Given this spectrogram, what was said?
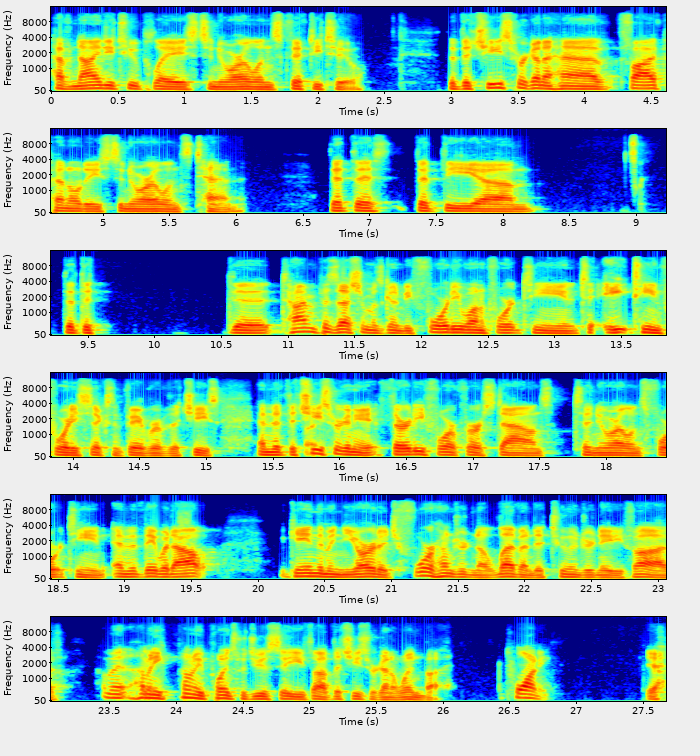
have 92 plays to New Orleans 52, that the Chiefs were going to have five penalties to New Orleans 10, that the that the um, that the the time of possession was going to be 41-14 to 18-46 in favor of the Chiefs and that the Chiefs were going to get 34 first downs to New Orleans 14 and that they would out gain them in yardage 411 to 285 how many how many how many points would you say you thought the Chiefs were going to win by? 20 yeah.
